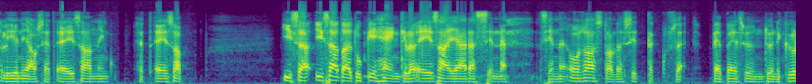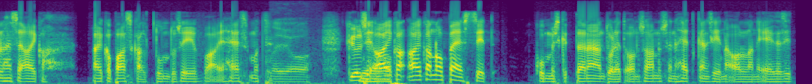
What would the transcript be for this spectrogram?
linjaus, että ei saa, niinku, että ei saa isä, isä tai tukihenkilö ei saa jäädä sinne, sinne osastolle sitten, kun se Pepe syntyy, niin kyllähän se aika, aika paskalta tuntui siinä vaiheessa, mutta No joo. kyllä se Joo. aika, aika nopeasti sit, kumminkin tänään tuli, että on saanut sen hetken siinä olla, niin ei se sit,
